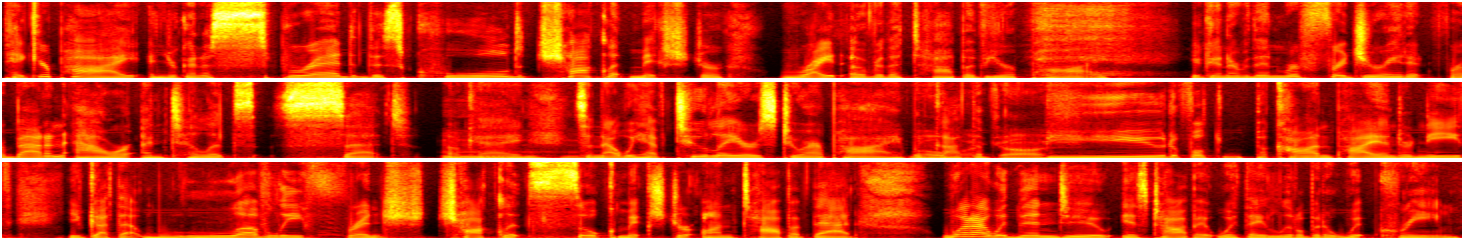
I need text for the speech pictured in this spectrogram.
take your pie and you're gonna spread this cooled chocolate mixture right over the top of your pie. Oh. You're going to then refrigerate it for about an hour until it's set. Okay. So now we have two layers to our pie. We've Mm-hmm. Oh got the gosh. beautiful pecan pie underneath. You've got that lovely French chocolate silk mixture on top of that. What I would then do is top it with a little bit of whipped cream.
